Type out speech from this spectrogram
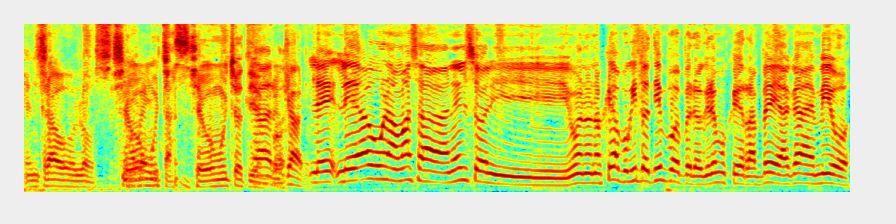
entrados los Llevó mucho, noventas. llevó mucho tiempo. Claro. Claro. Le, le hago una más a Nelson y bueno, nos queda poquito tiempo, pero queremos que rapee acá en vivo.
